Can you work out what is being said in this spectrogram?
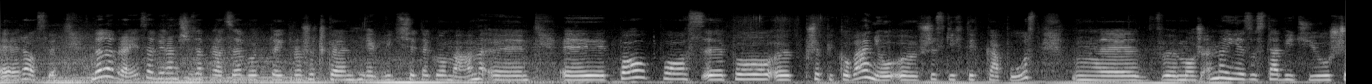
e, rosły. No dobra, ja zabieram się za pracę, bo tutaj troszeczkę, jak widzicie, tego mam. E, po, po, po przepikowaniu wszystkich tych kapust mm, możemy je zostawić już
